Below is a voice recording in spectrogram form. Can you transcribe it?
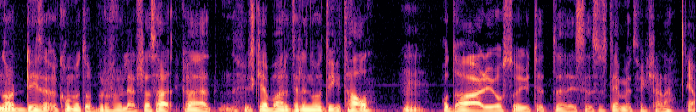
Når de har kommet opp profilere seg, så er- jeg, husker jeg bare Telenor Digital. Mm. Og da er de jo også ute etter disse systemutviklerne. Ja.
